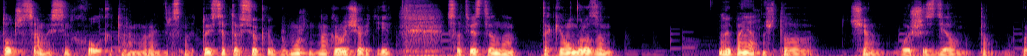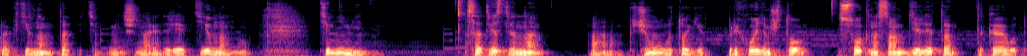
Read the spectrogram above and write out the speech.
Тот же самый синхол, который мы ранее рассматривали. То есть это все как бы можно накручивать и, соответственно, таким образом, ну и понятно, что чем больше сделано там на проактивном этапе, тем меньше на реактивном, но тем не менее. Соответственно, а, к чему в итоге приходим, что сок на самом деле это такая вот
